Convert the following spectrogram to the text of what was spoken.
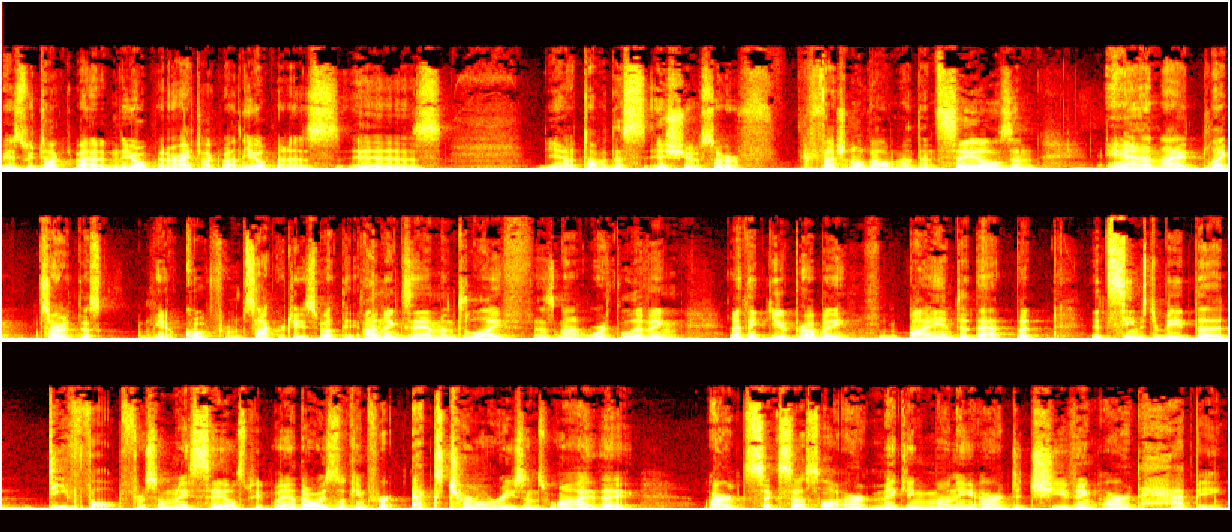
as we talked about in the open, or I talked about in the open, is is you know talk about this issue of sort of professional development than sales. And and I'd like start with this you know quote from Socrates about the unexamined life is not worth living. And I think you'd probably buy into that. But it seems to be the default for so many salespeople. You know, they're always looking for external reasons why they aren't successful, aren't making money, aren't achieving, aren't happy.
